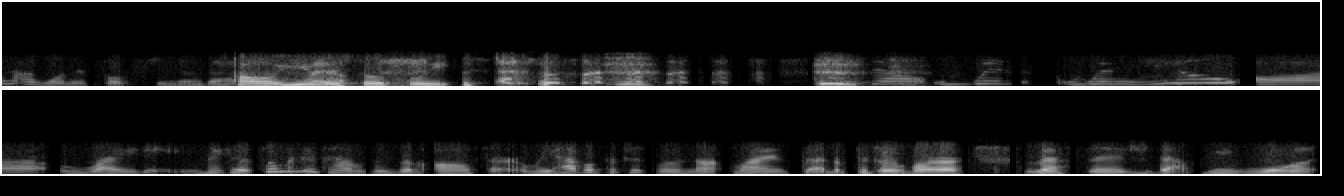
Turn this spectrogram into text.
and I wanted folks to know that. Oh, you well. are so sweet. now, when when you are writing, because so many times as an author, we have a particular mindset, a particular message that we want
